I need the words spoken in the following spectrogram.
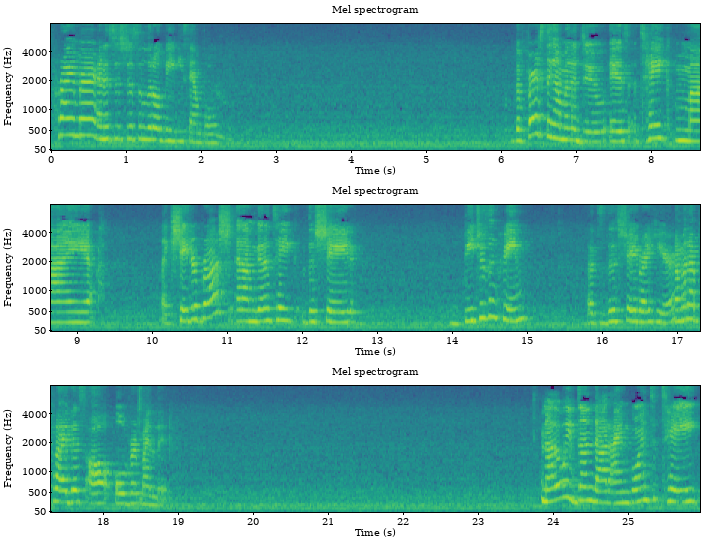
Primer. And this is just a little baby sample. The first thing I'm to do is take my like shader brush and I'm to take the shade Beaches and Cream. That's this shade right here. I'm to apply this all over my lid. Now that we've done that, I'm going to take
